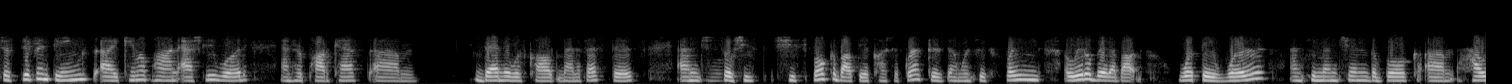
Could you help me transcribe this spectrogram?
just different things, I came upon Ashley Wood and her podcast. Um, then it was called Manifest This. And mm-hmm. so she she spoke about the Akashic Records, and when she explained a little bit about what they were, and she mentioned the book um, How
